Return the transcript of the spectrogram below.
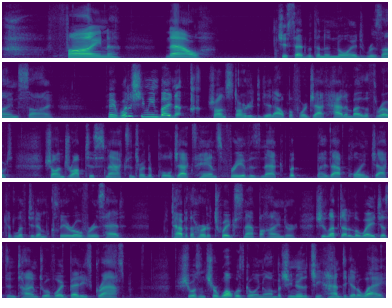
Fine. Now, she said with an annoyed, resigned sigh. Hey, what does she mean by now? Sean started to get out before Jack had him by the throat. Sean dropped his snacks and tried to pull Jack's hands free of his neck, but by that point Jack had lifted him clear over his head. Tabitha heard a twig snap behind her. She leapt out of the way just in time to avoid Betty's grasp. She wasn't sure what was going on, but she knew that she had to get away.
